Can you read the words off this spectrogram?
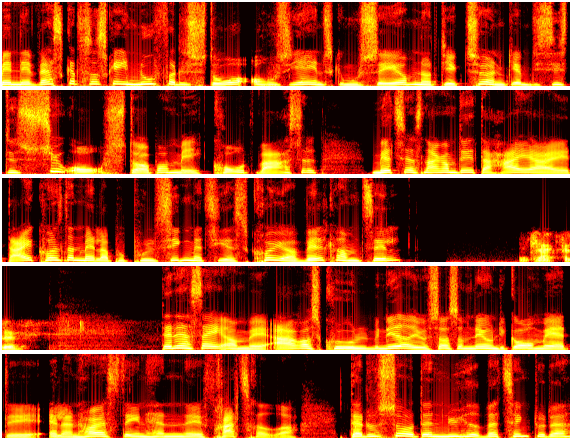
Men øh, hvad skal der så ske nu for det store Aarhusianske Museum, når direktøren gennem de sidste syv år stopper med kort varsel? Med til at snakke om det, der har jeg dig, kunstanmelder på Politikken, Mathias Kryer. Velkommen til. Tak for det. Den her sag om uh, Aros kulminerede jo så som nævnt i går med, at Allan Højersten han fratræder. Da du så den nyhed, hvad tænkte du da?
